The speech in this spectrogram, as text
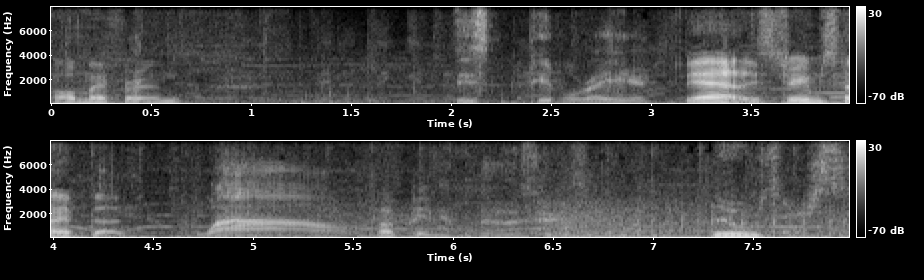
All my friends. These people right here? Yeah, they stream sniped us. Wow. Fucking losers, bro. Losers.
